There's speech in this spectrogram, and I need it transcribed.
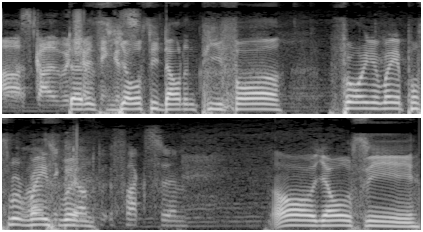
Ah, Skull, which That I is think is. Yossi down in P4. Throwing away a possible Right, race win. curb fucks him. Oh, Yossi.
